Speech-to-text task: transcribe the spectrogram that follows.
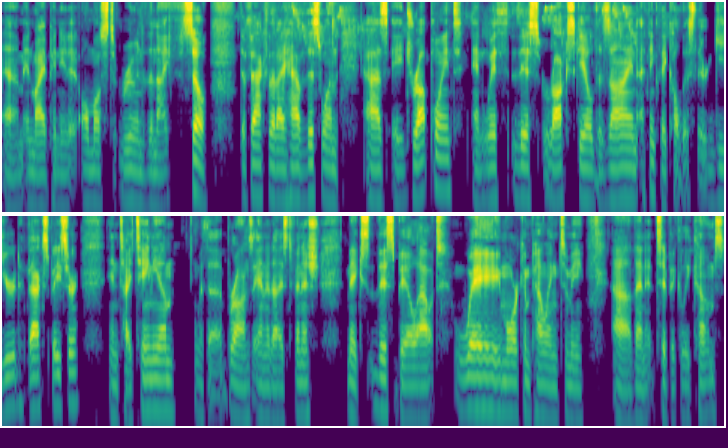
Um, in my opinion, it almost ruined the knife. So the fact that I have this one as a drop point and with this rock scale design, I think they call this their geared backspacer in titanium, with a bronze anodized finish makes this bailout way more compelling to me uh, than it typically comes.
